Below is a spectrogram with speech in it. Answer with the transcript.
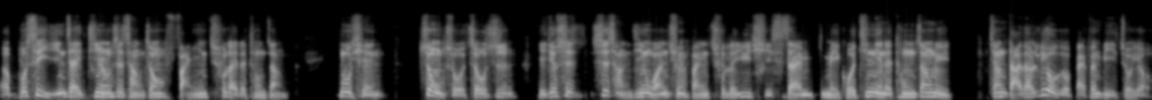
而不是已经在金融市场中反映出来的通胀。目前众所周知，也就是市场已经完全反映出了预期是在美国今年的通胀率。将达到六个百分比左右。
